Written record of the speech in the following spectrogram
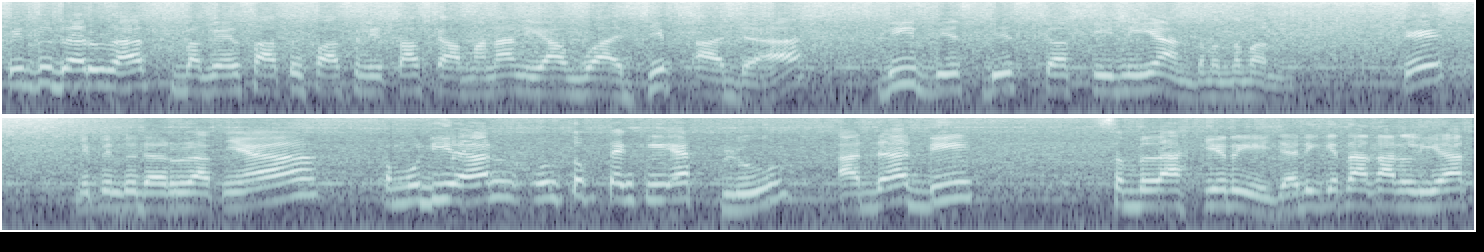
pintu darurat sebagai satu fasilitas keamanan yang wajib ada di bis-bis kekinian, teman-teman. Oke, ini pintu daruratnya. Kemudian untuk tangki AdBlue ada di sebelah kiri. Jadi kita akan lihat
